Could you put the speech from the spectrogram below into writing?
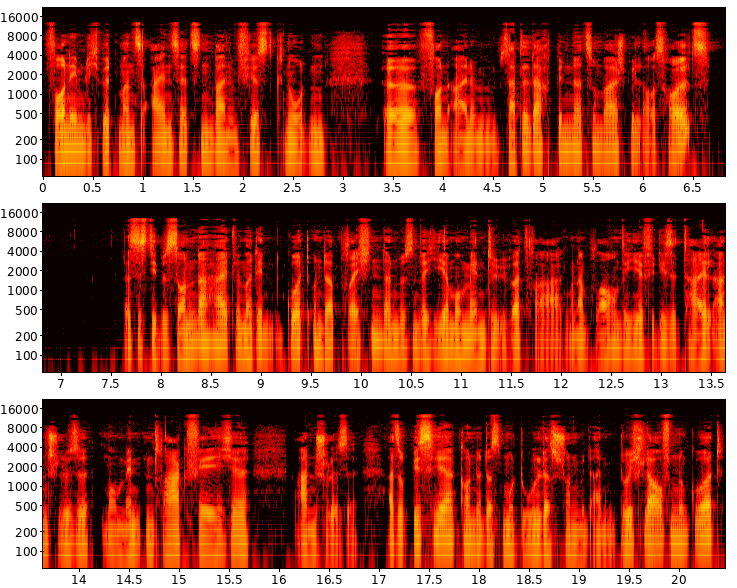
Vornehmlich wird man es einsetzen bei einem Firstknoten äh, von einem Satteldachbinder zum Beispiel aus Holz. Das ist die Besonderheit, wenn wir den Gurt unterbrechen, dann müssen wir hier Momente übertragen. Und dann brauchen wir hier für diese Teilanschlüsse momententragfähige Anschlüsse. Also bisher konnte das Modul das schon mit einem durchlaufenden Gurt,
